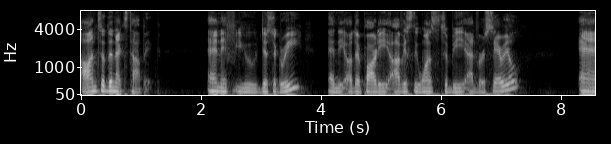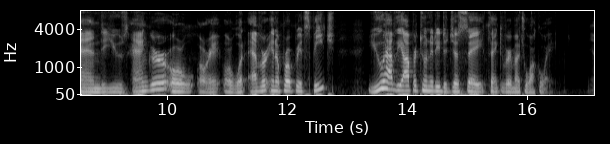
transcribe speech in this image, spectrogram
On to the next topic. And if you disagree, and the other party obviously wants to be adversarial and use anger or, or, or whatever inappropriate speech, you have the opportunity to just say, Thank you very much, walk away. Yeah.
